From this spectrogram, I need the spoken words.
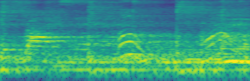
Oh. rising. Rising.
